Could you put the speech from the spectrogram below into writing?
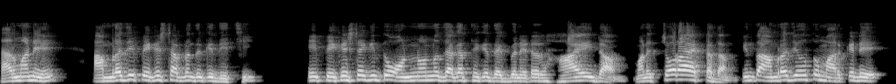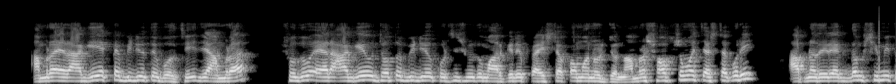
তার মানে আমরা যে প্যাকেজটা আপনাদেরকে দিচ্ছি এই প্যাকেজটা কিন্তু অন্য অন্য জায়গা থেকে দেখবেন এটার হাই দাম মানে চড়া একটা দাম। কিন্তু আমরা যেহেতু মার্কেটে আমরা এর আগে একটা ভিডিওতে বলছি যে আমরা শুধু এর আগেও যত ভিডিও করছি শুধু মার্কেটে প্রাইসটা কমানোর জন্য। আমরা সব সময় চেষ্টা করি আপনাদের একদম সীমিত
